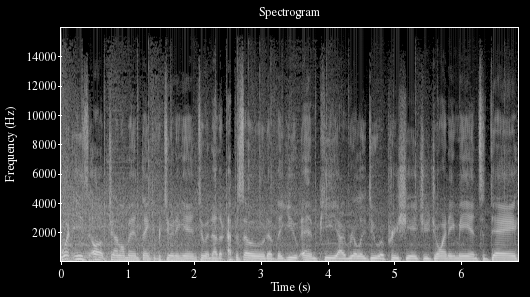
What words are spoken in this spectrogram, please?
What is up, gentlemen? Thank you for tuning in to another episode of the UMP. I really do appreciate you joining me. And today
